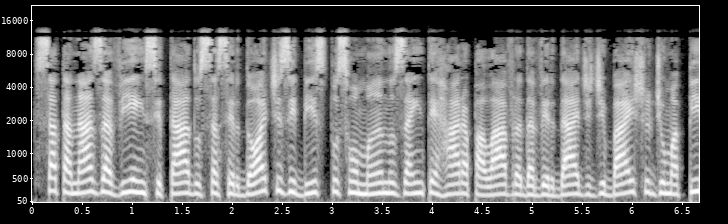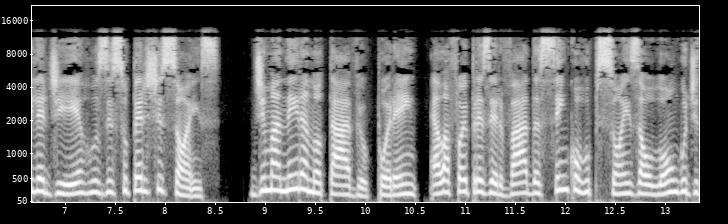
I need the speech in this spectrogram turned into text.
Satanás havia incitado sacerdotes e bispos romanos a enterrar a palavra da verdade debaixo de uma pilha de erros e superstições. De maneira notável, porém, ela foi preservada sem corrupções ao longo de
